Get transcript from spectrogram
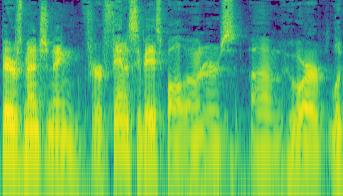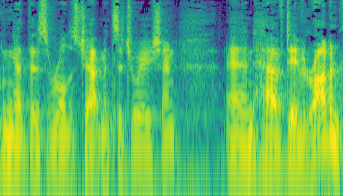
bears mentioning for fantasy baseball owners um, who are looking at this Aroldis Chapman situation and have David Robin-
